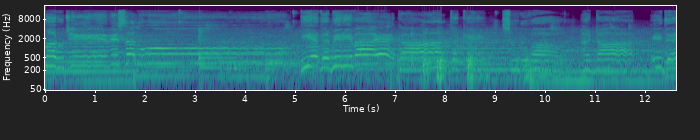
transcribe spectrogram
ಮರು ಜೀವಿಸಲು ಎದೆ ಬಿರಿವ ಏಕಾಂತಕ್ಕೆ ಸುಡುವ ಹಠ ಇದೆ.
